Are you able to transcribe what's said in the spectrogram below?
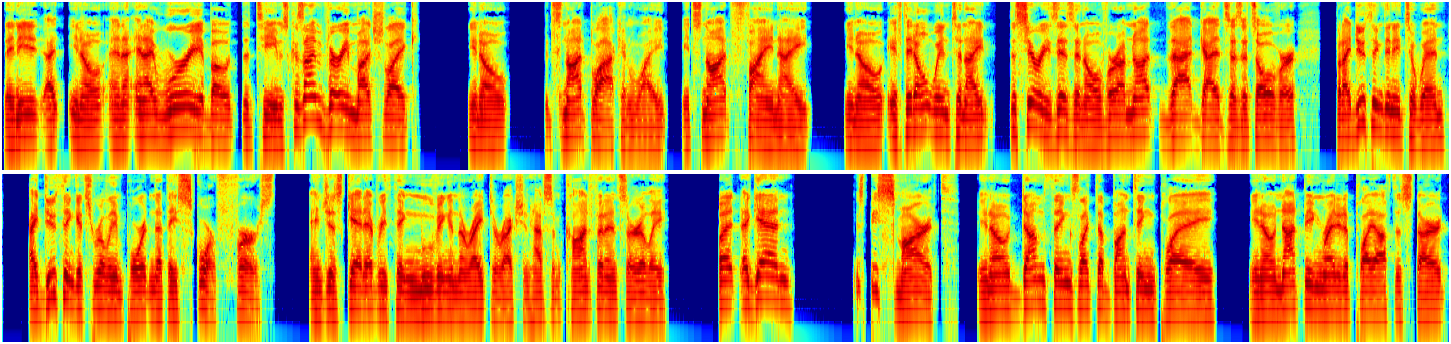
They need, I- you know, and and I worry about the teams because I'm very much like, you know, it's not black and white. It's not finite. You know, if they don't win tonight, the series isn't over. I'm not that guy that says it's over, but I do think they need to win. I do think it's really important that they score first and just get everything moving in the right direction. Have some confidence early. But again, just be smart. You know, dumb things like the bunting play, you know, not being ready to play off the start.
